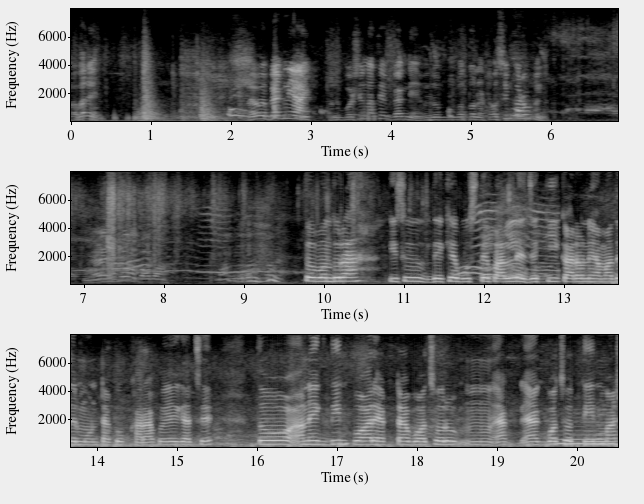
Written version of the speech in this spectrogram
বাবারে। ওই ব্যাগ নিয়ে আয়। মানে না থেকে ব্যাগ নিয়ে বোতল। একটা সিম কার্ড উঠুই তো বন্ধুরা কিছু দেখে বুঝতে পারলে যে কি কারণে আমাদের মনটা খুব খারাপ হয়ে গেছে। তো অনেক দিন পর একটা বছর এক এক বছর তিন মাস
